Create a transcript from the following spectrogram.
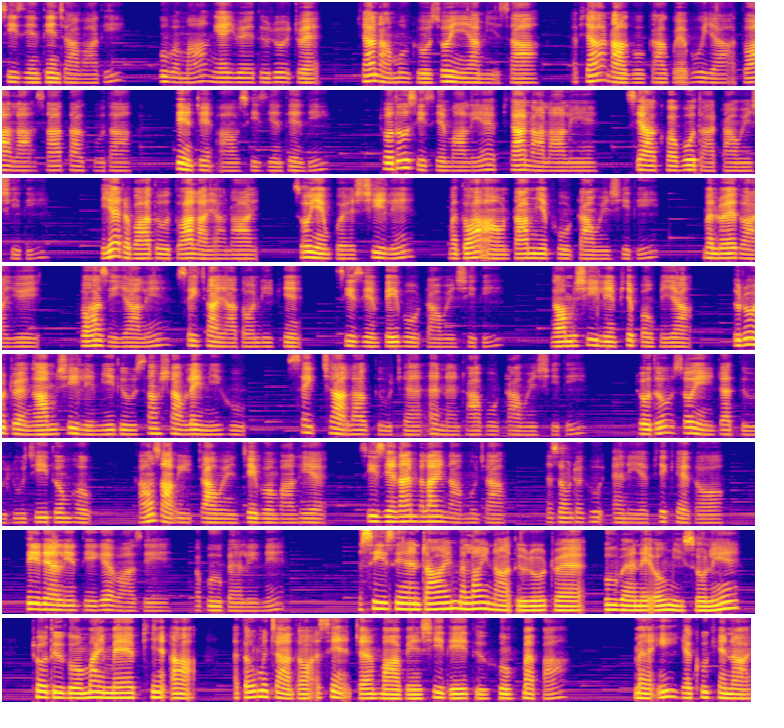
စီစဉ်သင်ကြပါသည်ဥပမာငယ်ရွယ်သူတို့အတွက်ဖျားနာမှုကိုစိုးရင်ရမည်အစားအဖျားအနာကိုကာကွယ်ဖို့ရာအသွာလာအစားအသောက်ကိုသာတင့်တင့်အောင်စီစဉ်သင့်သည်ထို့သောစီစဉ်မှလည်းဖျားနာလာလျင်ဆရာခေါ်ဖို့သာတာဝန်ရှိသည်အရက်တစ်ပါးသို့သွားလာရ၌စိုးရင်ပွဲရှိလျင်မသွားအောင်တားမြစ်ဖို့တာဝန်ရှိသည် မလွဲသွား၍သွားစီရလျင်စိတ်ချရသောနည်းဖြင့် စီစဉ်ပေးဖို့တာဝန်ရှိသည်ငါမရှိလင်ဖြစ်ပုံမရသူတို့အတွက်ငါမရှိလင်မည်သူစောင့်ရှောက်လိမ့်မည်ဟုစိတ်ချလောက်သူထံအနံထားဖို့တာဝန်ရှိသည်ထို့သောစိုးရင်တတ်သူလူကြီးသို့မဟုတ်ခေါင်းဆောင်၏တာဝန်ကျေပွန်ပါလျက်စီစဉ်တိုင်းမလိုက်နာမှုကြောင့်တစုံတစ်ခုအန်ဒီရဖြစ်ခဲ့သောတည်တံလင်တည်ခဲ့ပါစေအပူပန်လေးနှင့်အစီအစဉ်အတိုင်းမလိုက်နာသူတို့အတွက်ပူပန်နေအောင်မည်ဆိုလျှင်ထိုသူကိုမိုက်မဲဖြင်းအ အအသုံးမကျသောအဆင့်အတန်းမှာပင်ရှိသေးသူဟုမှတ်ပါမှန်ဤယခုခေတ်၌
